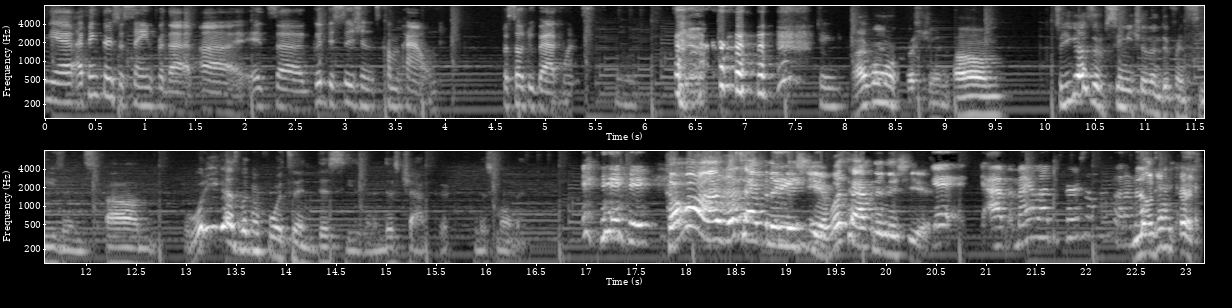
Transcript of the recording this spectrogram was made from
Yeah, I think there's a saying for that. Uh, it's uh, good decisions compound, but so do bad ones. yeah. I have one more question. Um, so you guys have seen each other in different seasons. Um, what are you guys looking forward to in this season, in this chapter, in this moment? Come on, what's happening this year? What's happening this year? Yeah, am I allowed to curse on this? I don't know. No, don't curse.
